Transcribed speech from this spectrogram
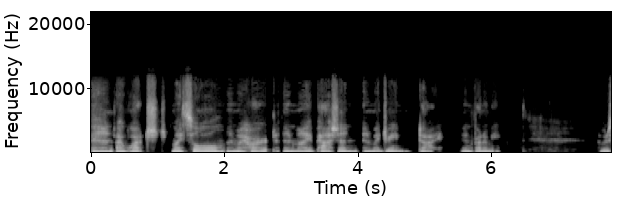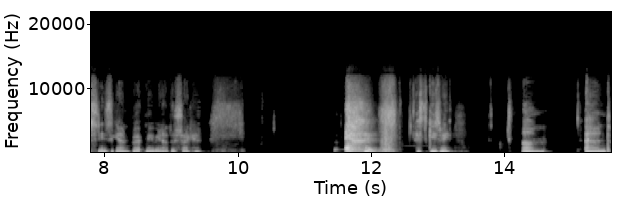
And I watched my soul and my heart and my passion and my dream die in front of me. I'm going to sneeze again, but maybe not this second. Excuse me. Um, and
